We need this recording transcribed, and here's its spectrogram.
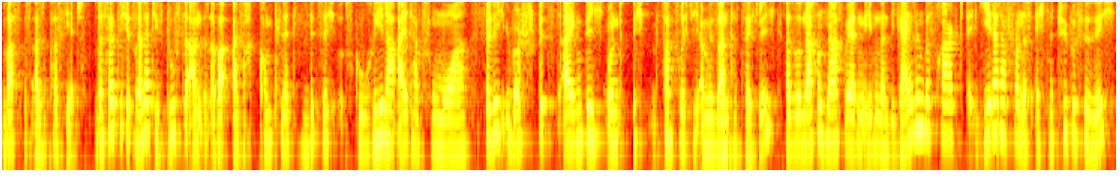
Was ist also passiert? Das hört sich jetzt relativ duster an, ist aber einfach komplett witzig, skurriler Alltagshumor, völlig überspitzt eigentlich und ich fand es richtig amüsant tatsächlich. Also nach und nach werden eben dann die Geiseln befragt. Jeder davon ist echt eine Type für sich sich.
